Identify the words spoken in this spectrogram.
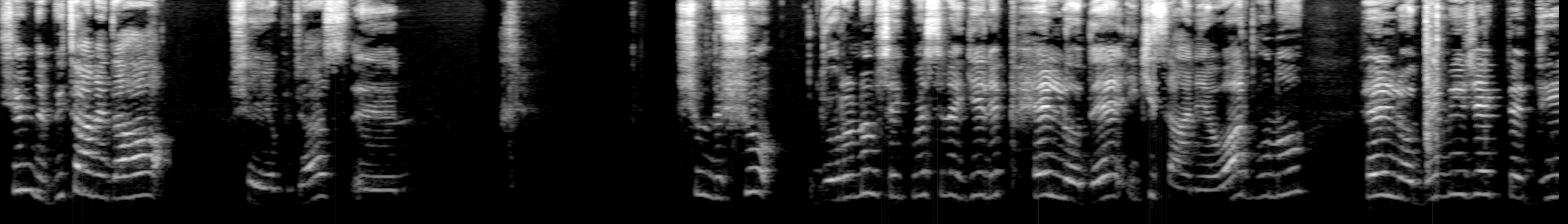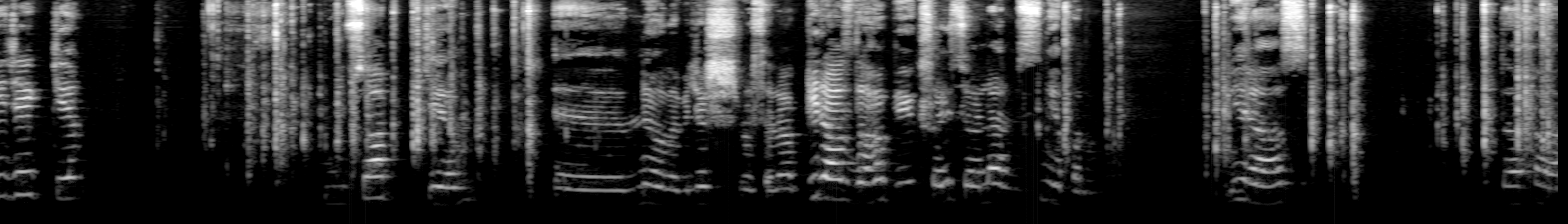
Şimdi bir tane daha şey yapacağız. Ee, şimdi şu görünüm sekmesine gelip hello de 2 saniye var. Bunu hello demeyecek de diyecek ki Musab'cığım ee, ne olabilir mesela biraz daha büyük sayı söyler misin yapalım. biraz daha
